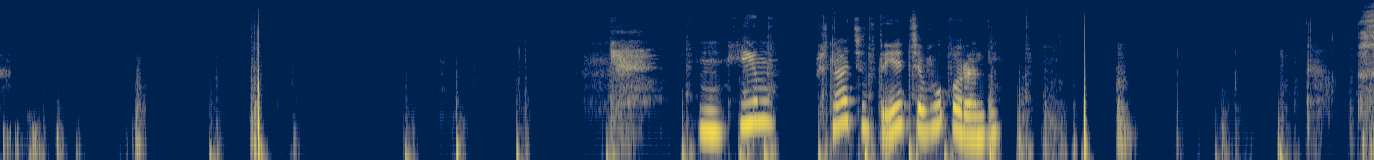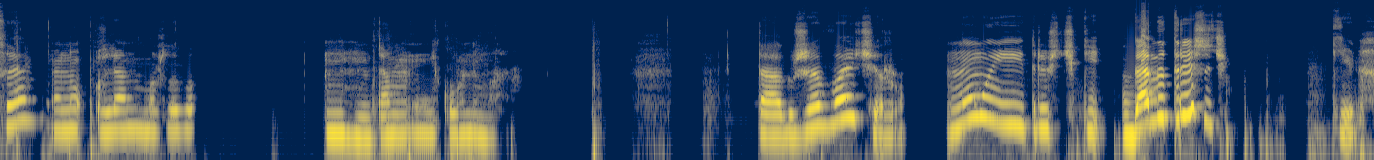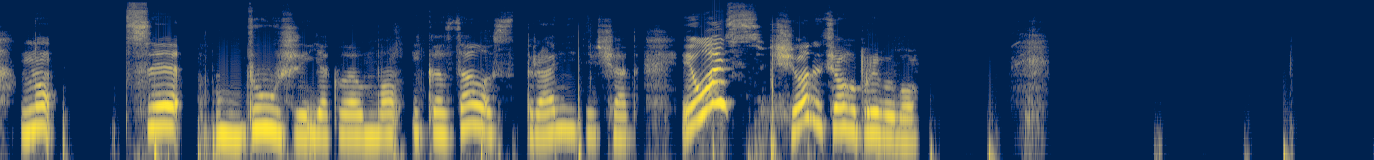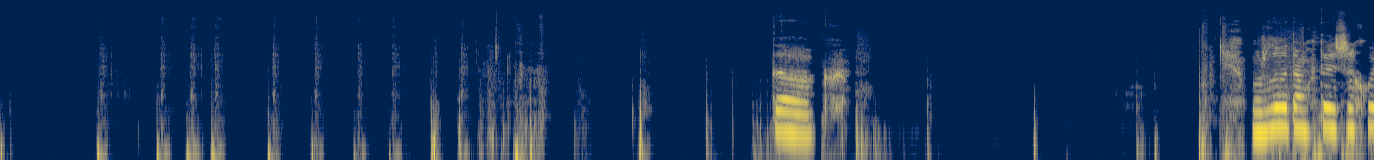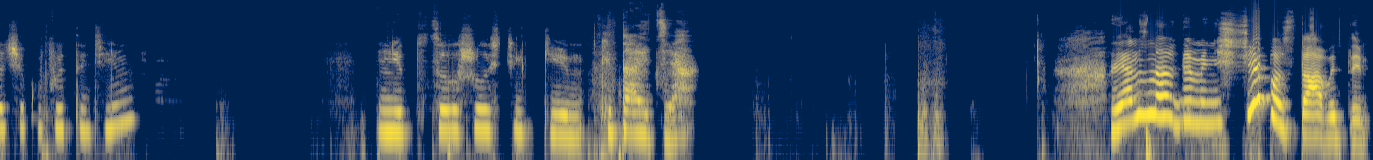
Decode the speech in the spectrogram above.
Їм 16 здається в оренду. Все, ну гляну, можливо. Угу, там нікого немає. Так, вже вечір. Ну і трішечки. Да не трішечки. Ну, це дуже, як я вам і казала, странні дівчата. І ось що до цього привело. Так. Можливо, там хтось ще хоче купити дім. Ні, тут це лишилось тільки китайці. Я не знаю, де мені ще поставити.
